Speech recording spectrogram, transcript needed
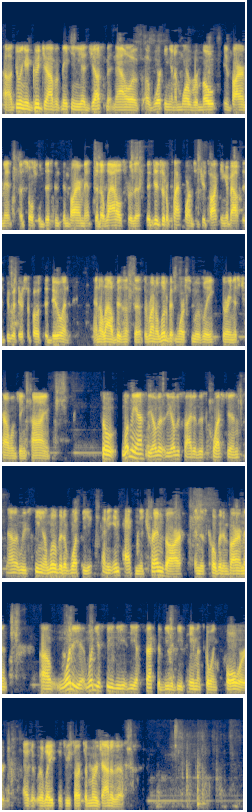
uh, doing a good job of making the adjustment now of, of working in a more remote environment, a social distance environment that allows for the, the digital platforms that you're talking about to do what they're supposed to do and, and allow business to, to run a little bit more smoothly during this challenging time. So let me ask the other the other side of this question. Now that we've seen a little bit of what the kind of impact and the trends are in this COVID environment, uh, what do you what do you see the the effect of B two B payments going forward as it relates as we start to merge out of this?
